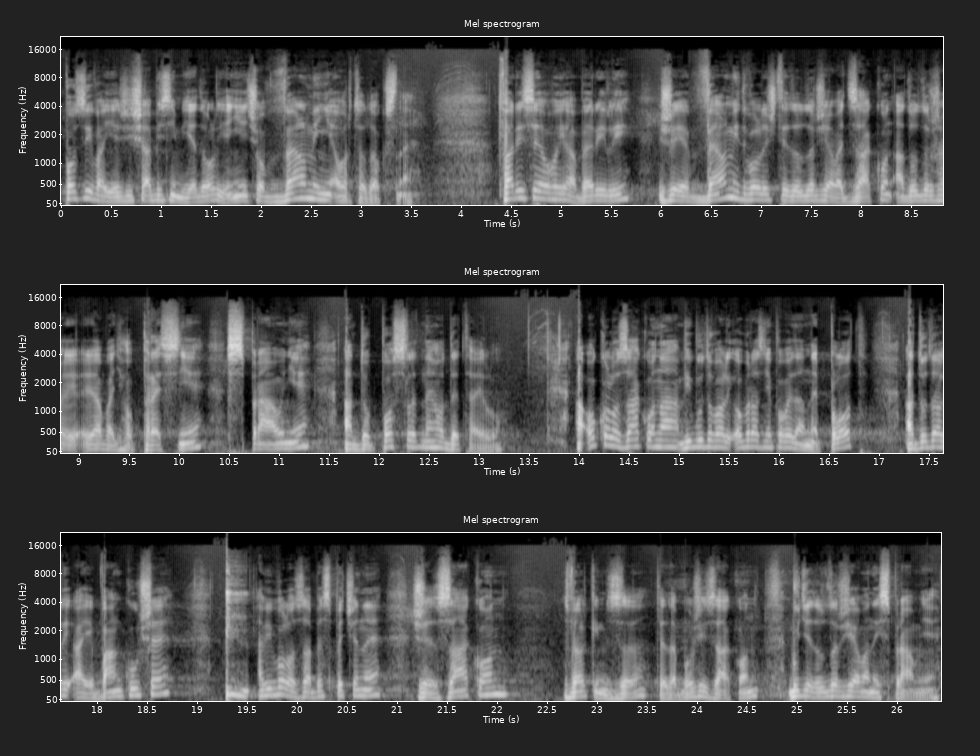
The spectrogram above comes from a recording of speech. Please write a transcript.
pozýva Ježiša, aby s ním jedol, je niečo veľmi neortodoxné. Farizeovia verili, že je veľmi dôležité dodržiavať zákon a dodržiavať ho presne, správne a do posledného detailu. A okolo zákona vybudovali obrazne povedané plot a dodali aj bankúše, aby bolo zabezpečené, že zákon s veľkým Z, teda Boží zákon, bude dodržiavaný správne.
